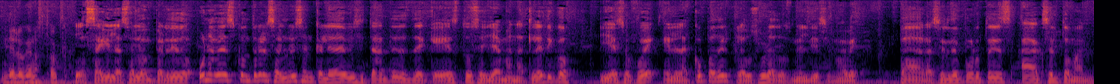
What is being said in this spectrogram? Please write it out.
de lo que nos toca. Las Águilas solo han perdido una vez contra el San Luis en calidad de visitante desde que estos se llaman Atlético, y eso fue en la Copa del Clausura 2019. Para hacer deportes, Axel Tomán.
